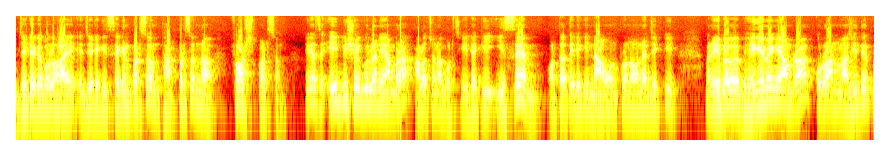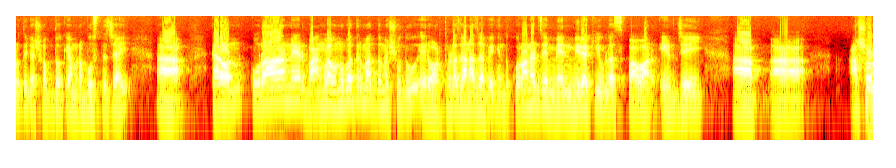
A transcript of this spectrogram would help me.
যেটাকে বলা হয়, যেটা কি সেকেন্ড পার্সন থার্ড পার্সন না ফার্স্ট পার্সন ঠিক আছে? এই বিষয়গুলো নিয়ে আমরা আলোচনা করছি। এটা কি ইসেম অর্থাৎ এটা কি নাউন প্রোনাউন অ্যাডজেক্টিভ মানে এইভাবে ভেঙে ভেঙে আমরা কোরআন মাজিদের প্রতিটা শব্দকে আমরা বুঝতে চাই। কারণ কোরআনের বাংলা অনুবাদের মাধ্যমে শুধু এর অর্থটা জানা যাবে, কিন্তু কোরআনের যে মেন মিরাকিউলাস পাওয়ার এর যেই আসল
